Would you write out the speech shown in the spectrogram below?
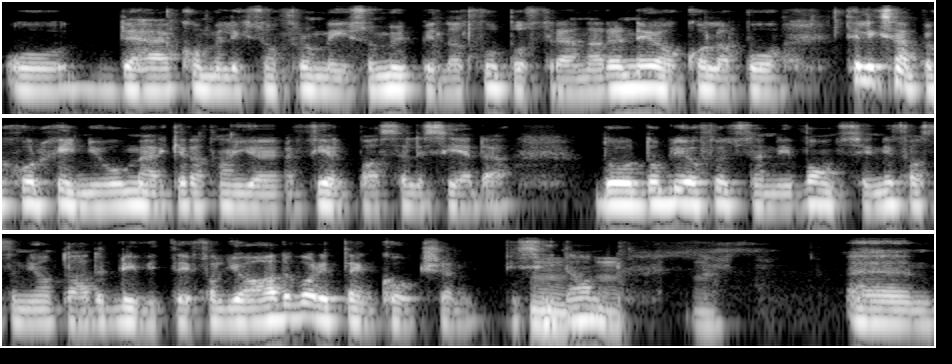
Och det här kommer liksom från mig som utbildad fotbollstränare när jag kollar på till exempel Jorginho och märker att han gör en felpass eller ser det. Då, då blir jag fullständigt vansinnig fastän jag inte hade blivit det ifall jag hade varit den coachen vid Mm, sidan. mm, Eh,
